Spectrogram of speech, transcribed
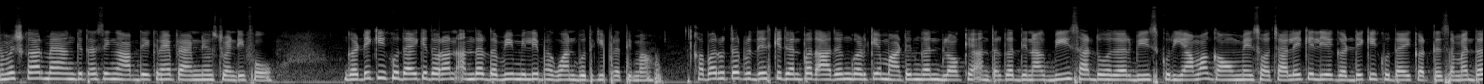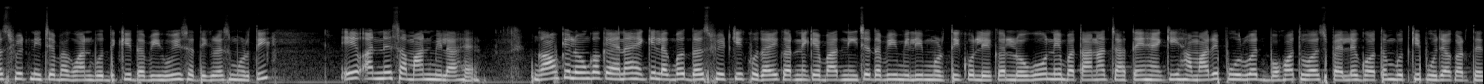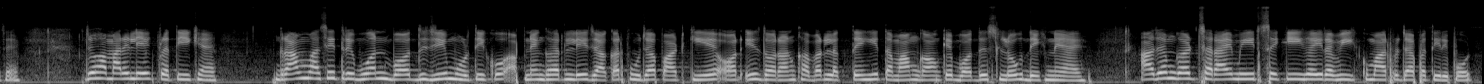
नमस्कार, मैं अंकिता सिंह, आप देख रहे हैं प्राइम न्यूज़ 24 गड्ढे की खुदाई के दौरान अंदर दबी मिली भगवान बुद्ध की प्रतिमा। खबर, उत्तर प्रदेश के जनपद आजमगढ़ के मार्टिनगंज ब्लॉक के अंतर्गत दिनांक 20 आठ 2020 कुरियावा गाँव में शौचालय के लिए गड्ढे की खुदाई करते समय 10 फीट नीचे भगवान बुद्ध की दबी हुई क्षतिग्रस्त मूर्ति एवं अन्य सामान मिला है। गाँव के लोगों का कहना है कि लगभग 10 फीट की खुदाई करने के बाद नीचे दबी मिली मूर्ति को लेकर लोगों ने बताना चाहते हैं कि हमारे पूर्वज बहुत वर्ष पहले गौतम बुद्ध की पूजा करते थे, जो हमारे लिए एक प्रतीक है। ग्रामवासी त्रिभुवन बौद्ध जी मूर्ति को अपने घर ले जाकर पूजा पाठ किए और इस दौरान खबर लगते ही तमाम गाँव के बौद्धिस्ट लोग देखने आए। आजमगढ़ सराय मीर से की गई रवि कुमार प्रजापति रिपोर्ट।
